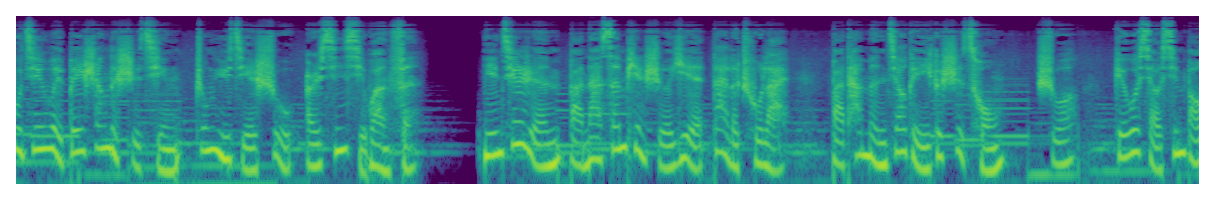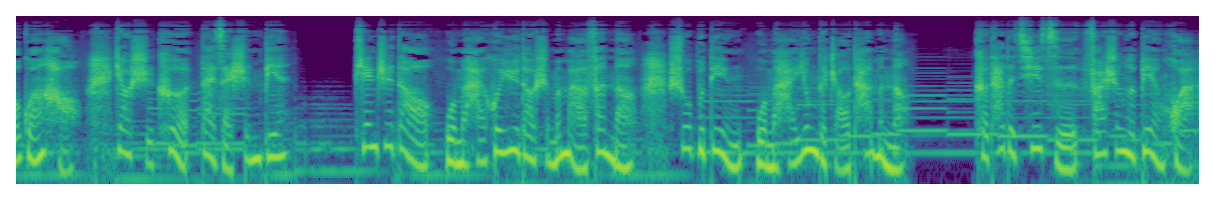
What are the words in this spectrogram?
不禁为悲伤的事情终于结束而欣喜万分。年轻人把那三片蛇叶带了出来，把它们交给一个侍从，说：“给我小心保管好，要时刻带在身边。天知道我们还会遇到什么麻烦呢？说不定我们还用得着它们呢。”可他的妻子发生了变化，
